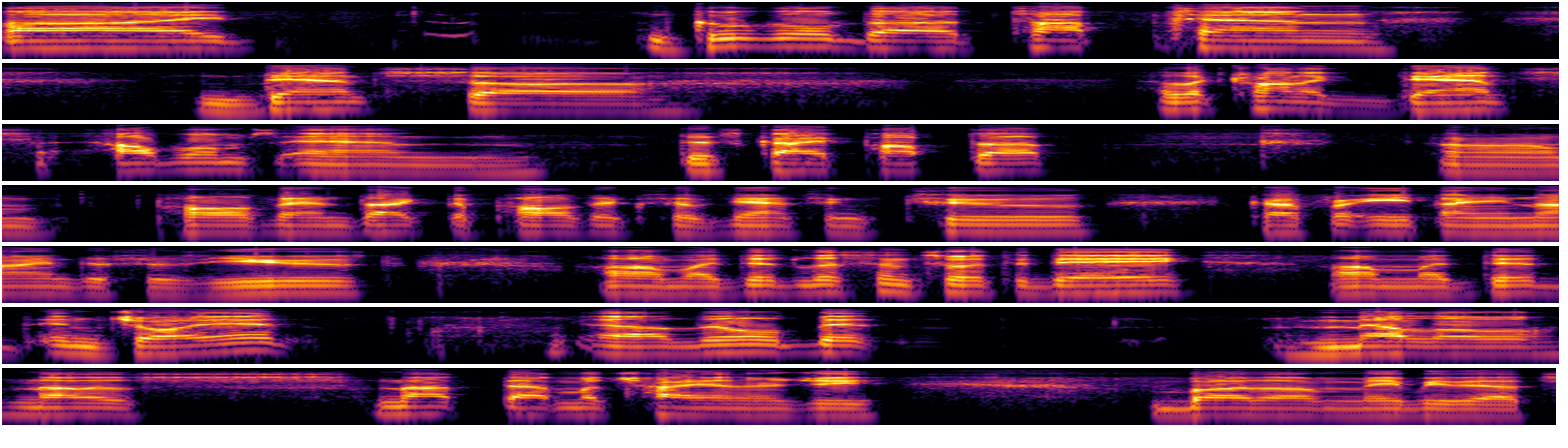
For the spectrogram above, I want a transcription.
I googled uh, top 10 dance, uh, electronic dance albums, and this guy popped up. Um, Paul Van Dyk, The Politics of Dancing 2, got for $8.99. This is used. Um, I did listen to it today. Um, I did enjoy it. A little bit mellow, not as not that much high energy, but um, maybe that's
